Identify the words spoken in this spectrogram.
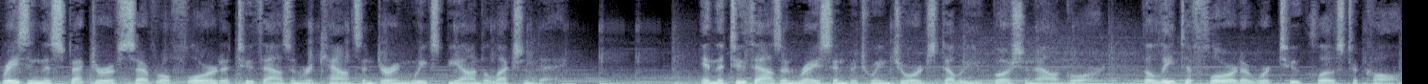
raising the specter of several Florida 2000 recounts and during weeks beyond Election Day. In the 2000 race in between George W. Bush and Al Gore, the lead to Florida were too close to call,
